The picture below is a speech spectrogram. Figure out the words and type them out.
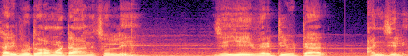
சரிப்பட்டு வர மாட்டான்னு சொல்லி ஜெய்யை விரட்டி விட்டார் அஞ்சலி.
